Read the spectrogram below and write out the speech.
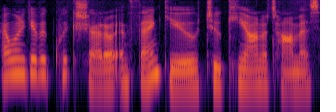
I want to give a quick shout out and thank you to Kiana Thomas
